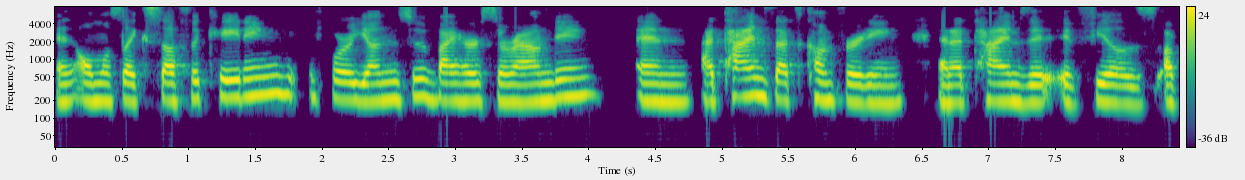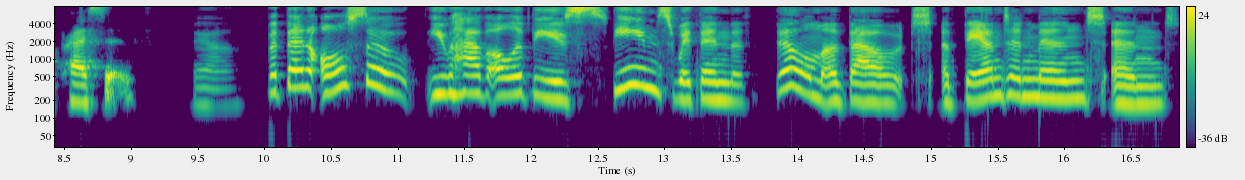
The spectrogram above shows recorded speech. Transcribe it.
and almost like suffocating for Yeonsu by her surrounding. And at times that's comforting and at times it, it feels oppressive. Yeah. But then also you have all of these themes within the film about abandonment and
